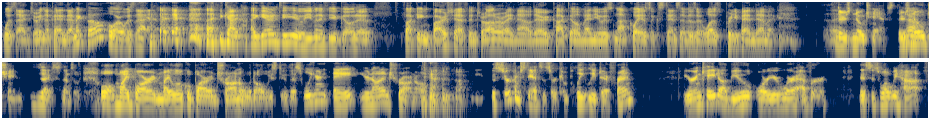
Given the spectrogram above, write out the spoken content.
was that during the pandemic though, or was that? like, I, I guarantee you, even if you go to fucking BarChef in Toronto right now, their cocktail menu is not quite as extensive as it was pre-pandemic. there's no chance. There's No. no, chance. It's extensive. Well, my bar and my local bar in Toronto would always do this. Well, you're in A, you're not in Toronto. Yeah, no. the circumstances are completely different. You're in KW or you're wherever. This is what we have.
